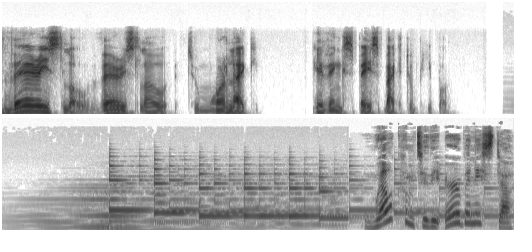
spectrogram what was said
very slow very slow to more like giving space back to people. Welcome to the urbanista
